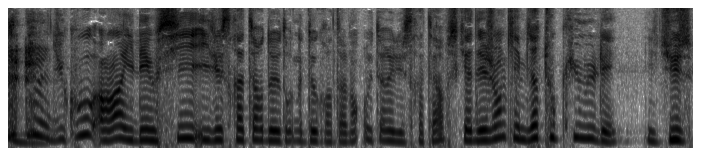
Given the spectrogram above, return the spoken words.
du coup, hein, il est aussi illustrateur de, de grand talent, auteur-illustrateur, parce qu'il y a des gens qui aiment bien tout cumuler. Ils disent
